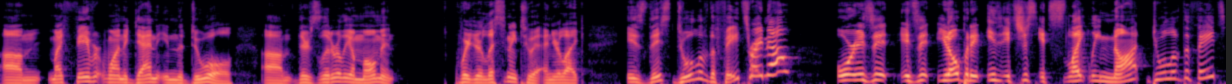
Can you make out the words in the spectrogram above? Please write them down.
Um, my favorite one again in the duel. Um, there's literally a moment where you're listening to it and you're like, "Is this Duel of the Fates right now?" Or is it is it you know? But it is it's just it's slightly not Duel of the Fates,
